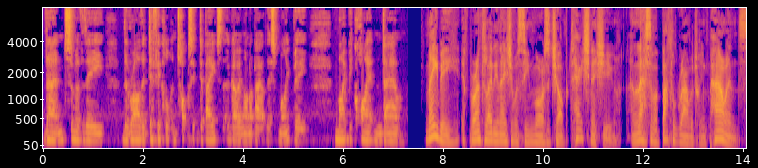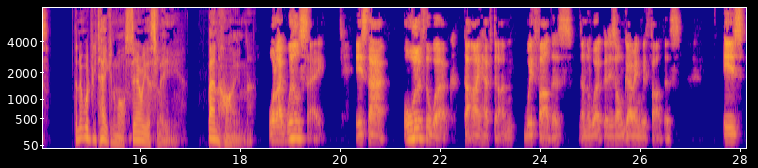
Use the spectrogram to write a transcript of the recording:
then some of the the rather difficult and toxic debates that are going on about this might be might be quietened down. Maybe if parental alienation was seen more as a child protection issue and less of a battleground between parents, then it would be taken more seriously. Ben Hine. What I will say is that all of the work that I have done with fathers and the work that is ongoing with fathers is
